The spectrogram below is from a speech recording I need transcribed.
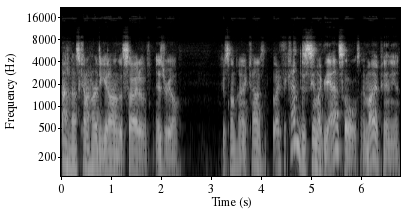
I don't know, it's kind of hard to get on the side of Israel. Because sometimes it kind of, like, they kind of just seem like the assholes, in my opinion.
